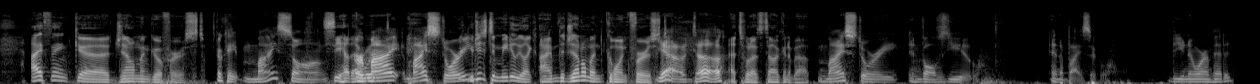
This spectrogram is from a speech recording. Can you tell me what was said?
I think uh, gentlemen go first. okay, my song. See how that or worked? my my story? You just immediately like I'm the gentleman going first. yeah, duh. that's what I was talking about. My story involves you and a bicycle. Do you know where I'm headed?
